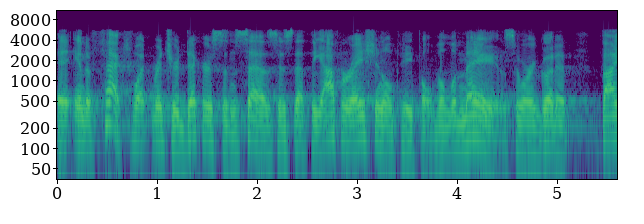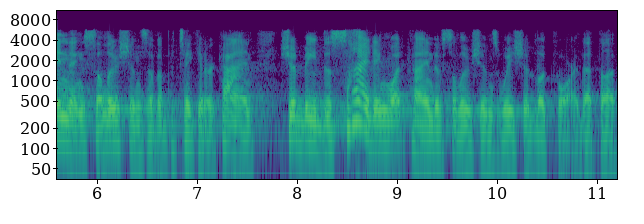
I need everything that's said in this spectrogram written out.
in effect, what Richard Dickerson says is that the operational people, the LeMays, who are good at finding solutions of a particular kind, should be deciding what kind of solutions we should look for. That the,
